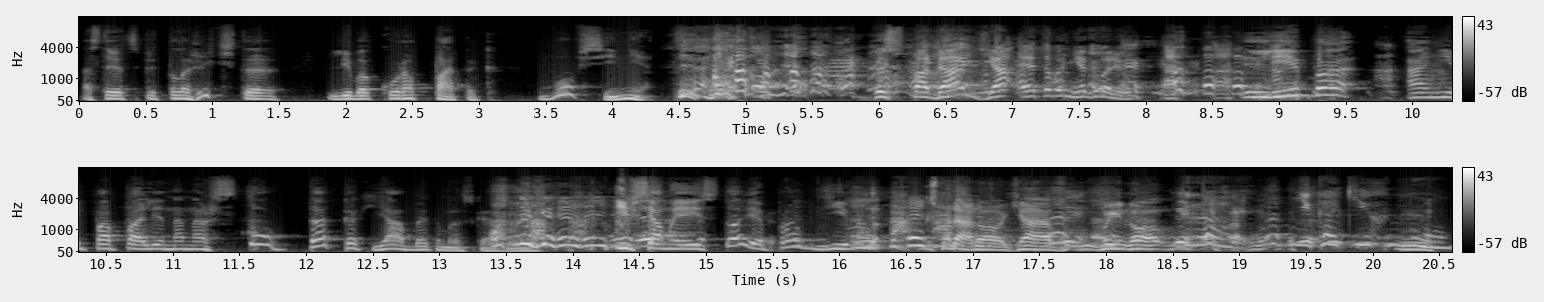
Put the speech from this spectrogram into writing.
остается предположить, что либо куропаток вовсе нет, Господа, я этого не говорю. либо они попали на наш стол так, как я об этом рассказываю. И вся моя история правдива. Господа, но я, вы, но... Граф, никаких «но»,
